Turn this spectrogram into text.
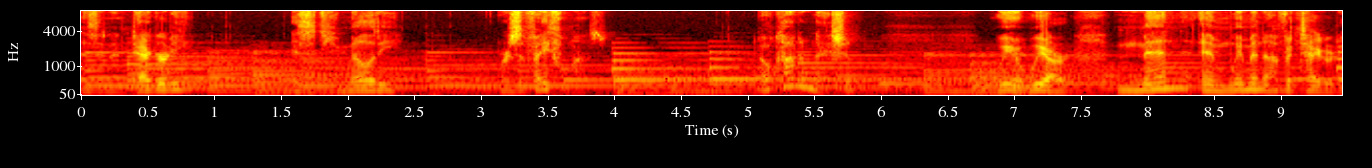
Is it integrity? Is it humility? Or is it faithfulness? no condemnation. We are, we are men and women of integrity.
